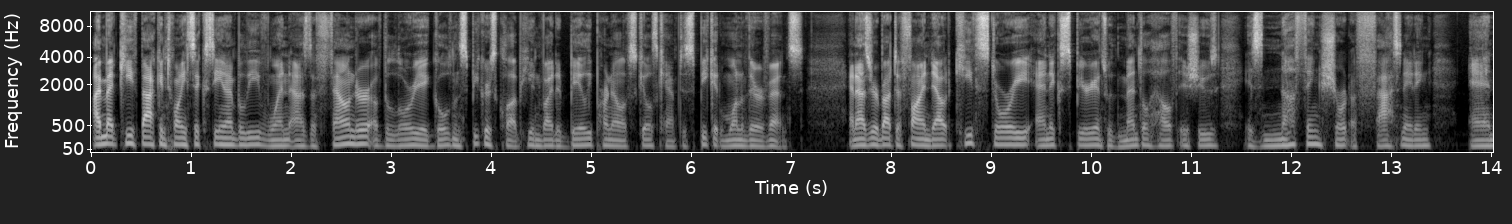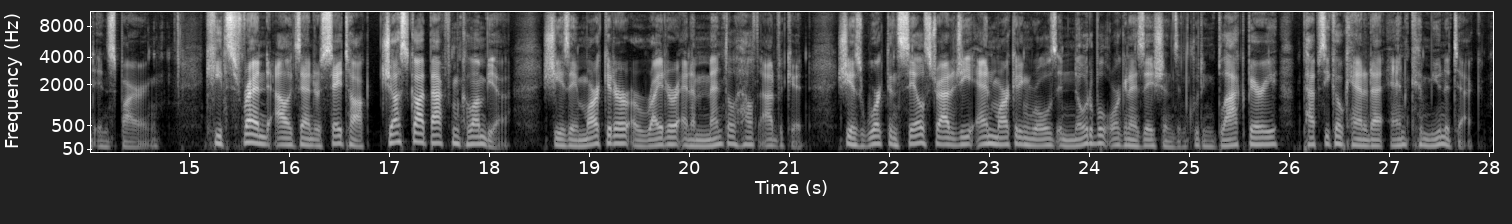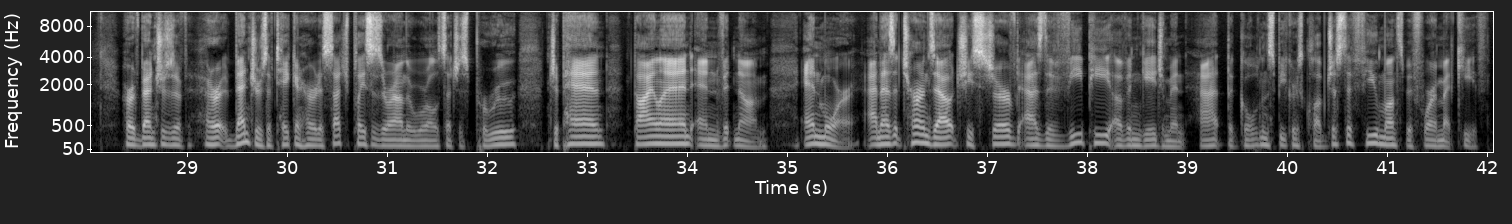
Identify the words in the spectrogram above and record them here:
I met Keith back in 2016, I believe, when, as the founder of the Laurier Golden Speakers Club, he invited Bailey Parnell of Skills Camp to speak at one of their events. And as you're about to find out, Keith's story and experience with mental health issues is nothing short of fascinating and inspiring. Keith's friend, Alexander Satok, just got back from Colombia. She is a marketer, a writer, and a mental health advocate. She has worked in sales strategy and marketing roles in notable organizations, including BlackBerry, PepsiCo Canada, and Communitech. Her adventures have her adventures have taken her to such places around the world such as Peru, Japan, Thailand, and Vietnam, and more. And as it turns out, she served as the VP of engagement at the Golden Speakers Club just a few months before I met Keith.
